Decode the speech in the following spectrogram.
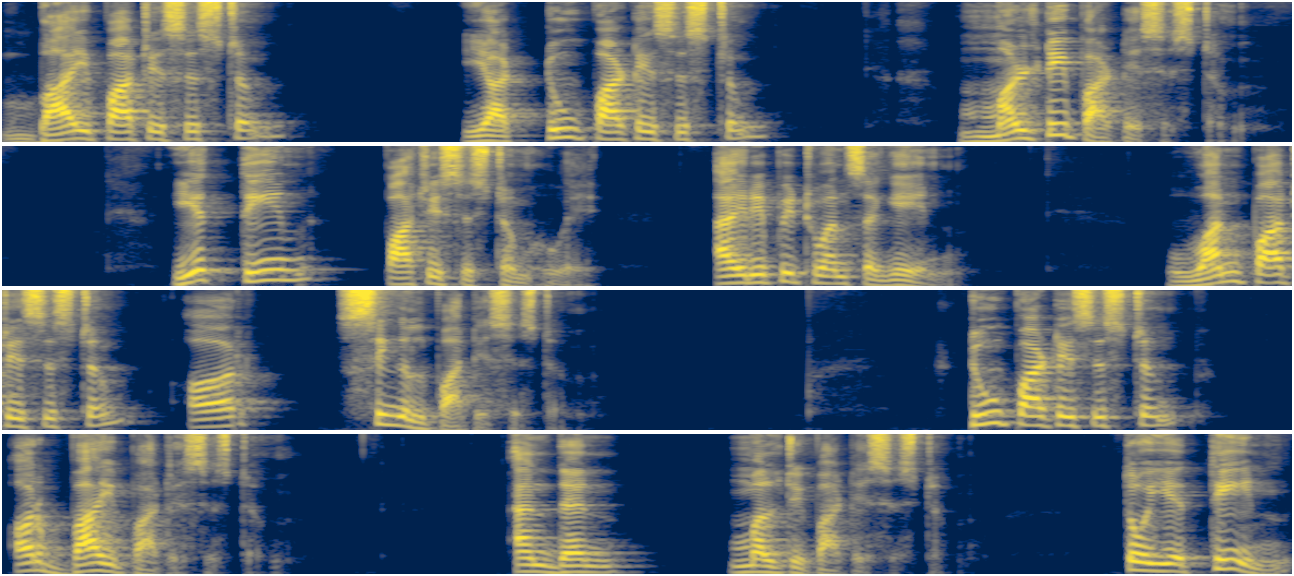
bi party system या two party system, multi party system. ये तीन पार्टी सिस्टम हुए। I repeat once again, one party system और single party system. Two party system और bi party system. And then multi party system तो ये तीन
